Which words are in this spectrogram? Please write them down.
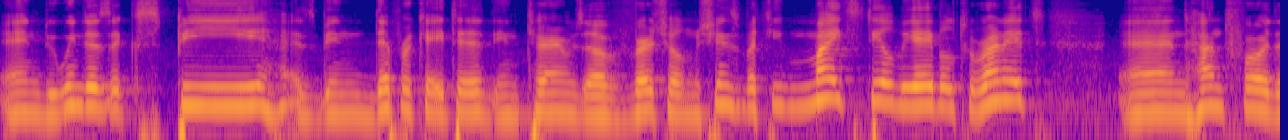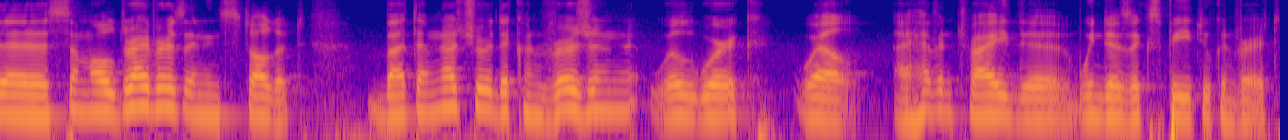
And Windows XP has been deprecated in terms of virtual machines, but you might still be able to run it and hunt for the some old drivers and install it. But I'm not sure the conversion will work well. I haven't tried Windows XP to convert.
